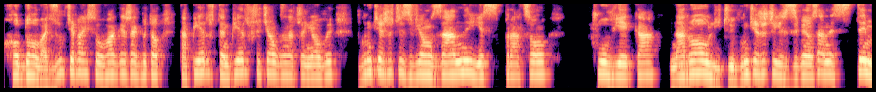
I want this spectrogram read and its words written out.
hodować. Zwróćcie Państwo uwagę, że jakby to ta ten pierwszy ciąg znaczeniowy w gruncie rzeczy związany jest z pracą człowieka na roli, czyli w gruncie rzeczy jest związany z tym,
